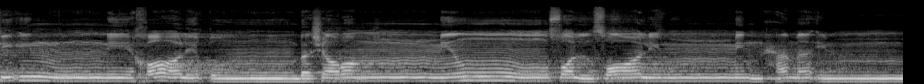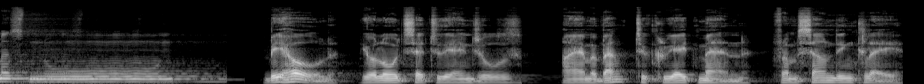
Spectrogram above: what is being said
إِنِّي خَالِقٌ بَشَرًا مِّن صَلْصَالٍ مِّنْ حَمَإٍ مَّسْنُونٍ Behold, your Lord said to the angels, I am about to create man from sounding clay,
